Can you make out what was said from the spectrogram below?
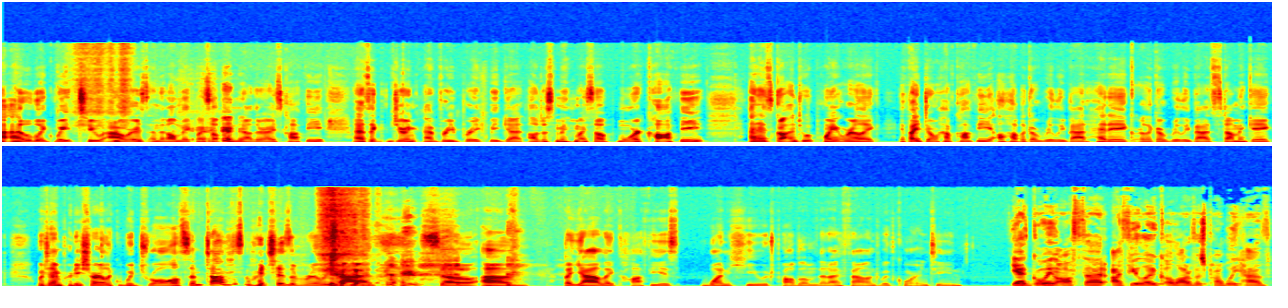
I'll like wait two hours and then I'll make myself another iced coffee. And it's like during every break we get, I'll just make myself more coffee. And it's gotten to a point where, like, if I don't have coffee, I'll have like a really bad headache or like a really bad stomach ache, which I'm pretty sure are like withdrawal symptoms, which is really bad. so, um, but yeah, like coffee is one huge problem that I found with quarantine. Yeah, going off that, I feel like a lot of us probably have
